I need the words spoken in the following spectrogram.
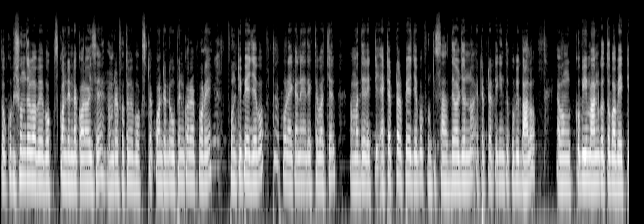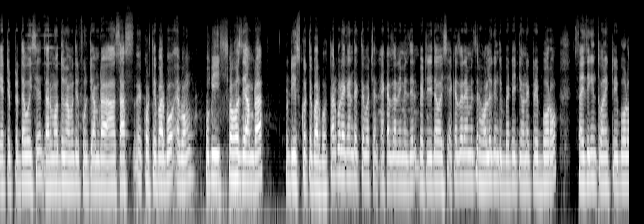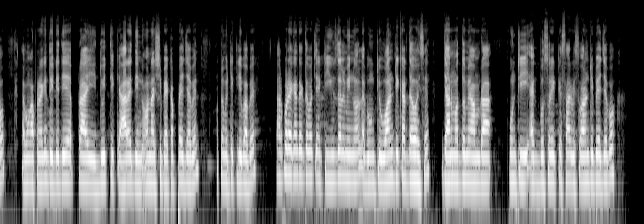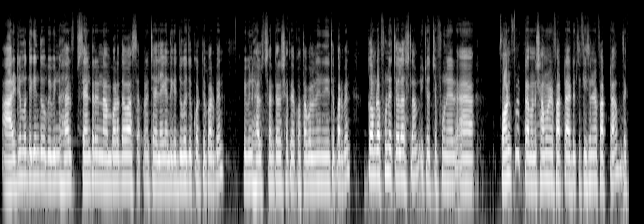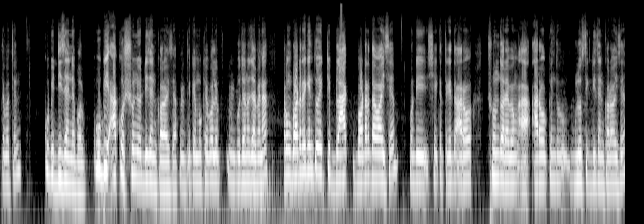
তো খুব সুন্দরভাবে বক্স কন্টেন্টটা করা হয়েছে। আমরা প্রথমে বক্সটা কন্টেন্ট ওপেন করার পরে ফোনটি পেয়ে যাব। তারপর এখানে দেখতে পাচ্ছেন, আমাদের একটি অ্যাডাপ্টার পেয়ে যাব ফোনটি সার্চ দেওয়ার জন্য। অ্যাডাপ্টারটি কিন্তু খুবই ভালো এবং খুবই মানগতভাবে একটি অ্যাডাপ্টার দেওয়া হয়েছে, যার মাধ্যমে আমাদের ফোনটি আমরা সার্চ করতে পারব এবং খুবই সহজে আমরা ইউজ করতে পারব। তারপর এখানে দেখতে পাচ্ছেন এক হাজার এমএজের ব্যাটারি দেওয়া হয়েছে। এক হাজার এমএজের হলে কিন্তু ব্যাটারিটি অনেকটাই বড় সাইজে কিন্তু অনেকটাই বড় এবং আপনারা কিন্তু এটি দিয়ে প্রায় দুই থেকে আড়াই দিন অনায়াসি ব্যাকআপ পেয়ে যাবেন অটোমেটিকলিভাবে তারপর এখানে দেখতে পাচ্ছেন একটি ইউজার মিনুয়াল এবং একটি ওয়ারেন্টি কার্ড দেওয়া হয়েছে, যার মাধ্যমে আমরা ফোনটি এক বছর একটি সার্ভিস ওয়ারেন্টি পেয়ে যাব। আর এটির মধ্যে কিন্তু বিভিন্ন হেল্প সেন্টারের নাম্বার দেওয়া আছে, আপনারা চাইলে এখান থেকে যোগাযোগ করতে পারবেন। বিভিন্ন হেল্প সেন্টারের সাথে কথা বলে নিতে পারবেন। তো আমরা ফোনে চলে আসলাম, এটি হচ্ছে ফোনের ফ্রন্ট ফাটটা মানে সামনের ফাটটা, এটা হচ্ছে পিছনের ফাটটা, দেখতে পাচ্ছেন? খুবই ডিজাইনেবল, খুবই আকর্ষণীয় ডিজাইন করা হয়েছে। আপনাদেরকে মুখে বলে বোঝানো যাবে না। এবং বর্ডারে কিন্তু একটি ব্ল্যাক বর্ডার দেওয়া হয়েছে। ফোনটি সেক্ষেত্রে কিন্তু আরও সুন্দর এবং আরও কিন্তু গ্লোসিক ডিজাইন করা হয়েছে।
